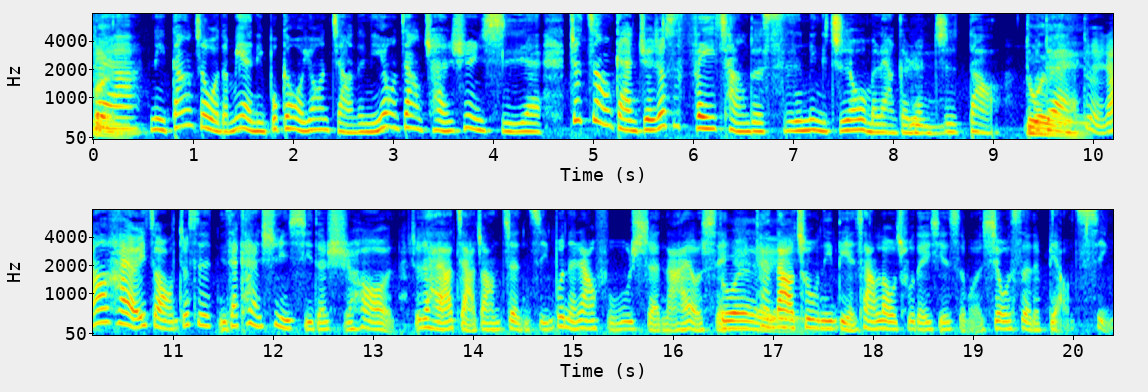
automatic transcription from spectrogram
对啊，你当着我的面，你不跟我用讲的，你用这样传讯息，哎，就这种感觉就是非常的私密，只有我们两个人知道。嗯对对，对，然后还有一种就是你在看讯息的时候，就是还要假装震惊，不能让服务生啊，还有谁看到出你脸上露出的一些什么羞涩的表情，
